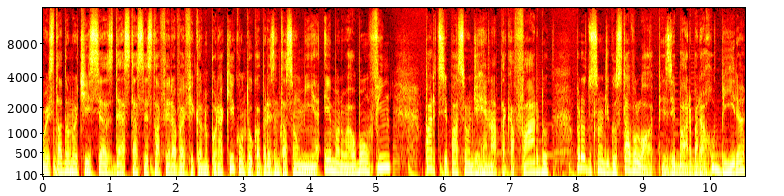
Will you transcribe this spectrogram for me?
O Estadão Notícias desta sexta-feira vai ficando por aqui. Contou com a apresentação minha, Emanuel Bonfim, participação de Renata Cafardo, produção de Gustavo Lopes e Bárbara Rubira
